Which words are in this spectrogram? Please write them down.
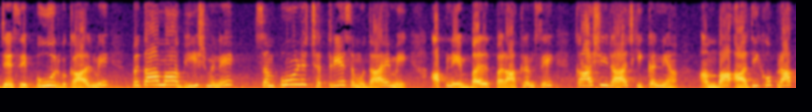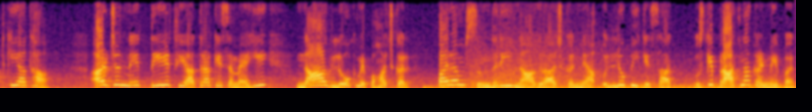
जैसे पूर्व काल में पितामह भीष्म ने संपूर्ण क्षत्रिय समुदाय में अपने बल पराक्रम से काशीराज की कन्या अंबा आदि को प्राप्त किया था। अर्जुन ने तीर्थ यात्रा के समय ही नागलोक में पहुंचकर परम सुंदरी नागराज कन्या उल्लुपी के साथ उसके प्रार्थना करने पर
